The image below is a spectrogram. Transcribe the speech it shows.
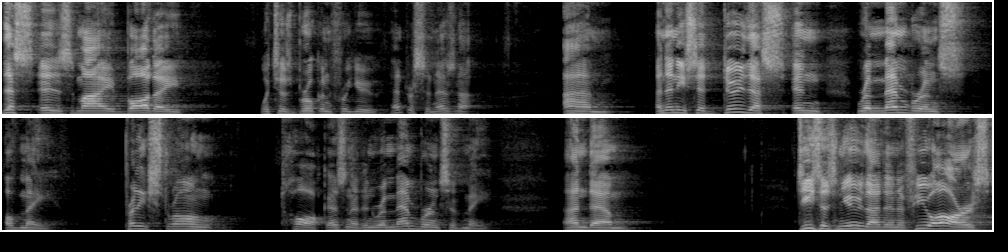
this is my body, which is broken for you. Interesting, isn't it? Um, and then he said, Do this in remembrance of me. Pretty strong talk, isn't it? In remembrance of me. And um, Jesus knew that in a few hours,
